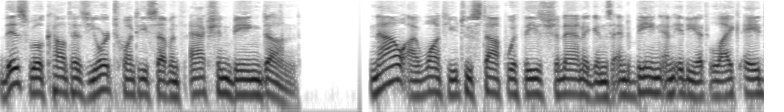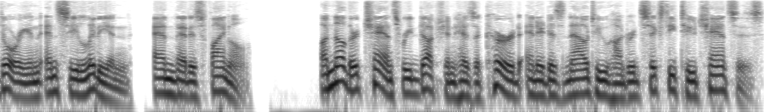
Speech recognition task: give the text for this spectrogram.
This will count as your 27th action being done. Now I want you to stop with these shenanigans and being an idiot like A. Dorian and C. Lydian, and that is final. Another chance reduction has occurred and it is now 262 chances.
